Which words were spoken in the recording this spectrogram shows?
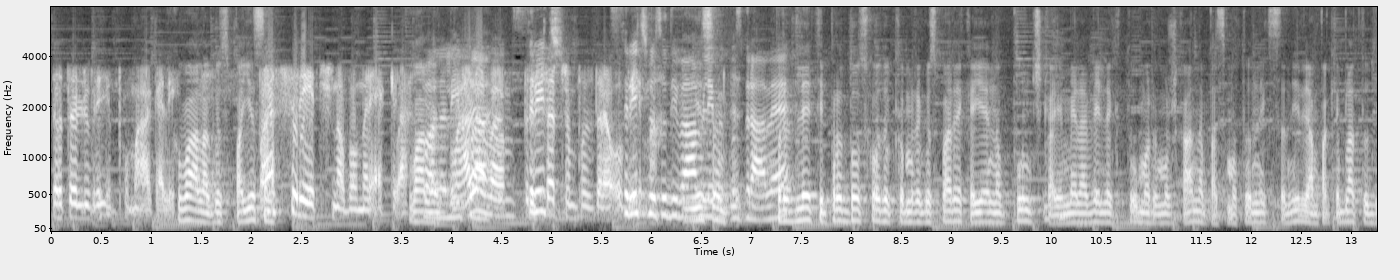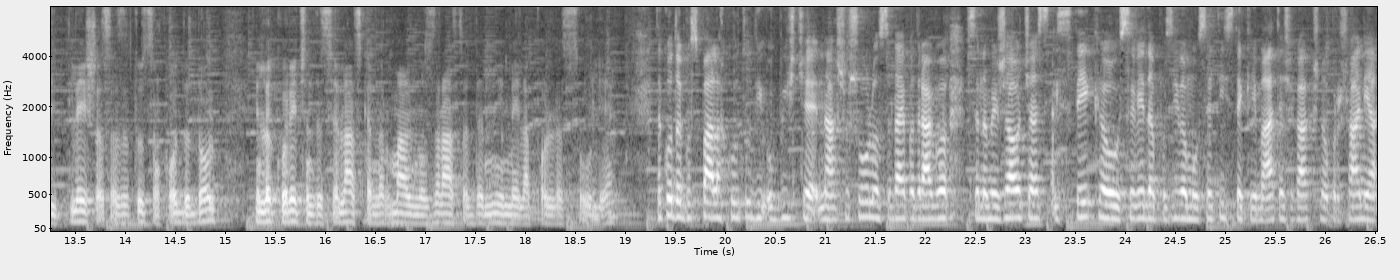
da boste ljudem pomagali. Hvala, gospa. Jaz Pa sem, srečno bom rekla. Hvala. Hvala. Hvala vam, Sreč- prisrčen pozdrav. Srečno tudi vam, jaz lepe pozdrave. pred leti prav do shodu, ko mi je gospa rekla, je ena punčka, je imela velik tumor možgana, pa smo to nek sanirali, ampak je bila tudi pleša, zato sem hodil dol in lahko rečem, da se je laska normalno zrasla, da ni imela pol lasulje. Tako da gospa lahko tudi obišče našo šolo. Sedaj pa, drago, se nam je žal čas iztekel. Seveda pozivamo vse tiste, ki imate še kakšne vprašanja.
